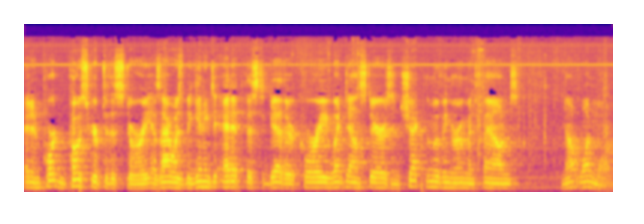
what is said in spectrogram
An important postscript to this story, as I was beginning to edit this together, Corey went downstairs and checked the moving room and found not one more,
